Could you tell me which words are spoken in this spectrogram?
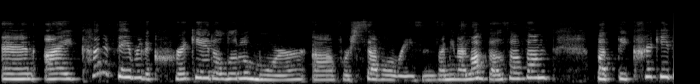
and I kind of favor the Cricut a little more uh, for several reasons. I mean, I love both of them, but the Cricut,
